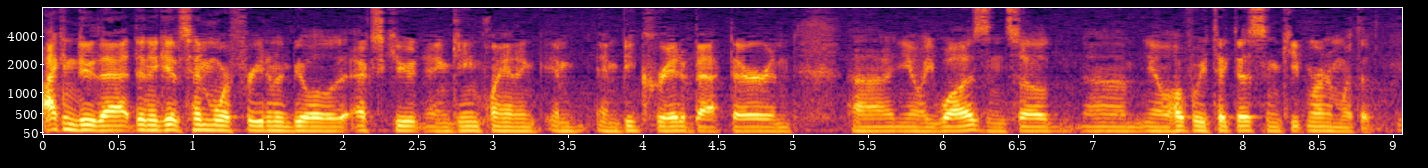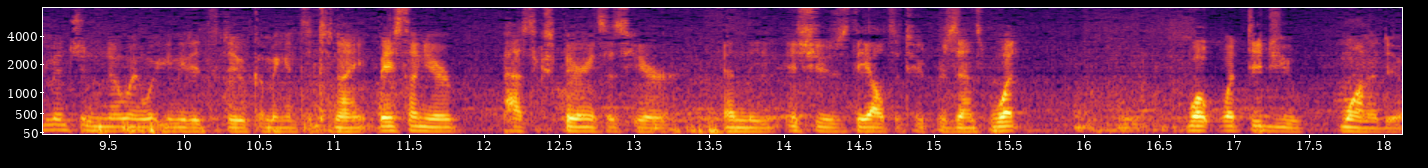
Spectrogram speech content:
I can do that, then it gives him more freedom and be able to execute and game plan and, and, and be creative back there. And uh, you know he was. And so um, you know hopefully take this and keep running with it. You mentioned knowing what you needed to do coming into tonight, based on your past experiences here and the issues the altitude presents, what what what did you want to do?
